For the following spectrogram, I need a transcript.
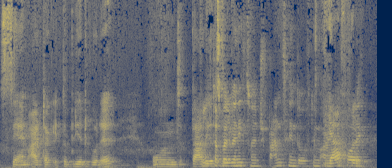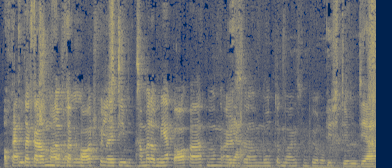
sehr im Alltag etabliert wurde. Und da vielleicht auch, weil wir nicht so entspannt sind auf dem Alltag. Ja, voll. Freitagabend auf der Couch, vielleicht Stimmt. haben wir da mehr Bauchatmung als ja. Montagmorgens im Büro. Bestimmt, ja.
